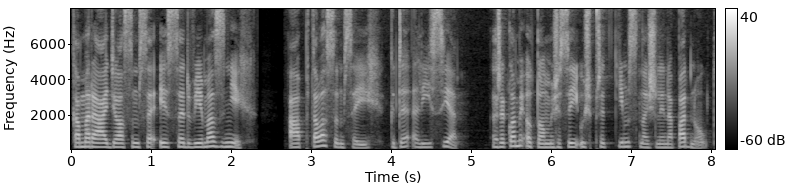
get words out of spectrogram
Kamarádila jsem se i se dvěma z nich a ptala jsem se jich, kde Elise je. Řekla mi o tom, že se jí už předtím snažili napadnout.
